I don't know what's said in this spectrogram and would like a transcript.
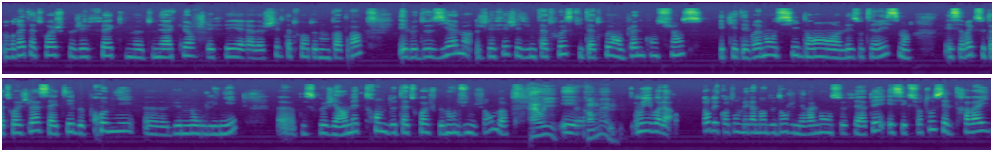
vrai tatouage que j'ai fait qui me tenait à cœur, je l'ai fait euh, chez le tatoueur de mon papa. Et le deuxième, je l'ai fait chez une tatoueuse qui tatouait en pleine conscience et qui était vraiment aussi dans l'ésotérisme. Et c'est vrai que ce tatouage-là, ça a été le premier euh, d'une longue lignée. euh, parce que j'ai 1m30 de tatouage le long d'une jambe. Ah oui, Et, quand même. oui, voilà. Non, mais quand on met la main dedans, généralement, on se fait happer. Et c'est que surtout, c'est le travail,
